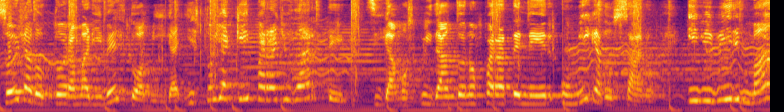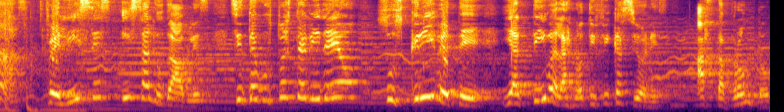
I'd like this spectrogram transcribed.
Soy la doctora Maribel, tu amiga, y estoy aquí para ayudarte. Sigamos cuidándonos para tener un hígado sano y vivir más felices y saludables. Si te gustó este video, suscríbete y activa las notificaciones. Hasta pronto.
